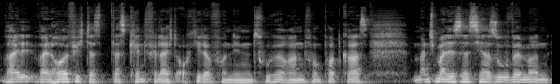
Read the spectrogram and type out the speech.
weil, weil häufig, das, das kennt vielleicht auch jeder von den Zuhörern vom Podcast, Podcast. Manchmal ist es ja so, wenn man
